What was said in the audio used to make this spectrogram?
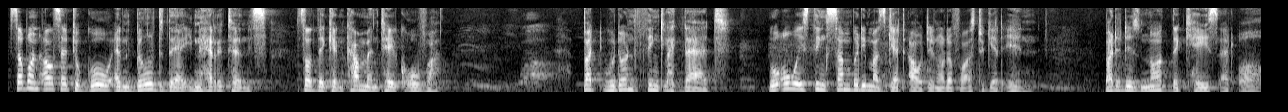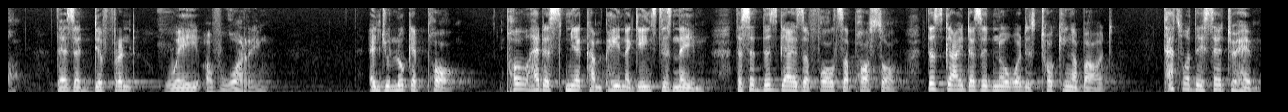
Someone else had to go and build their inheritance so they can come and take over. But we don't think like that. We always think somebody must get out in order for us to get in. But it is not the case at all. There's a different way of warring. And you look at Paul. Paul had a smear campaign against his name. They said, This guy is a false apostle. This guy doesn't know what he's talking about. That's what they said to him.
